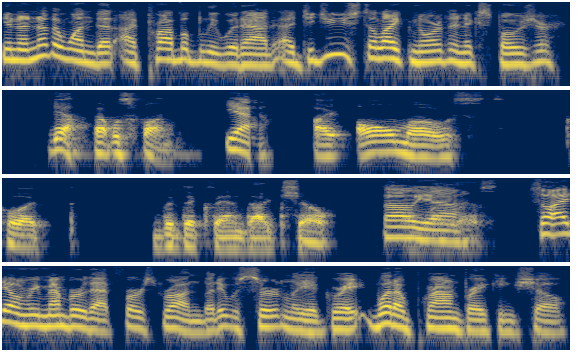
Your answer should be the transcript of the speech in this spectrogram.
you know, another one that I probably would add, uh, did you used to like Northern Exposure? Yeah, that was fun. Yeah. I almost put the Dick Van Dyke Show. Oh, yeah. So I don't remember that first run, but it was certainly a great, what a groundbreaking show.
